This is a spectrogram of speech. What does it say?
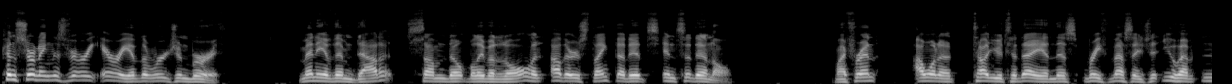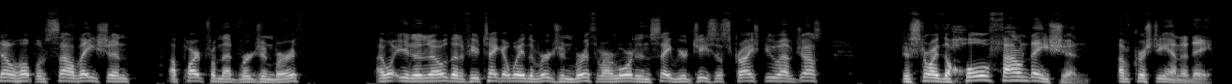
concerning this very area of the virgin birth. Many of them doubt it, some don't believe it at all, and others think that it's incidental. My friend, I want to tell you today in this brief message that you have no hope of salvation apart from that virgin birth. I want you to know that if you take away the virgin birth of our Lord and Savior Jesus Christ, you have just destroyed the whole foundation of Christianity,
